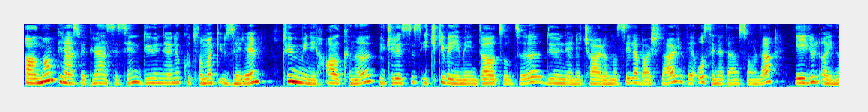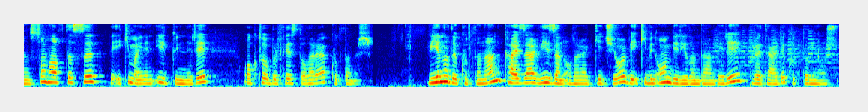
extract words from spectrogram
Alman prens ve prensesin düğünlerini kutlamak üzere tüm Münih halkını ücretsiz içki ve yemeğin dağıtıldığı düğünlerine çağrılmasıyla başlar ve o seneden sonra Eylül ayının son haftası ve Ekim ayının ilk günleri Oktoberfest olarak kutlanır. Viyana'da kutlanan Kaiser Wiesn olarak geçiyor ve 2011 yılından beri Prater'de kutlanıyor.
